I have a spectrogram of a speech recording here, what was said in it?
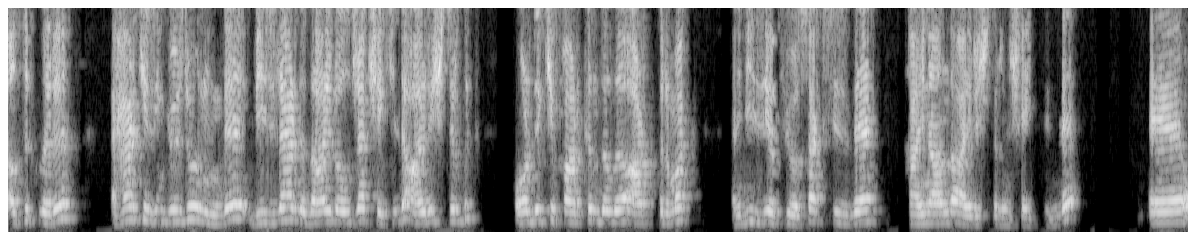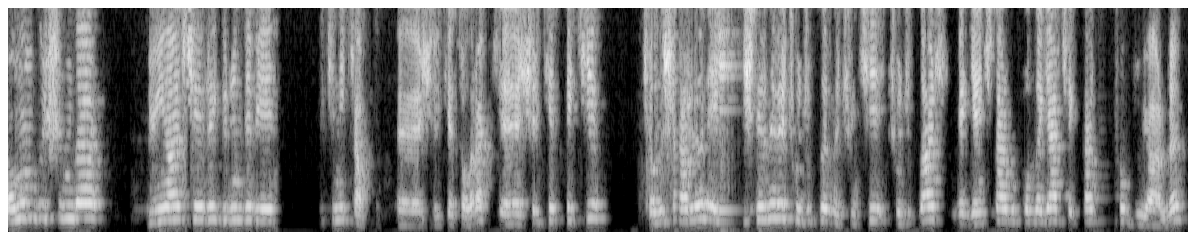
atıkları herkesin gözü önünde bizler de dahil olacak şekilde ayrıştırdık. Oradaki farkındalığı arttırmak, yani biz yapıyorsak siz de kaynağında ayrıştırın şeklinde. Ee, onun dışında Dünya Çevre Günü'nde bir etkinlik yaptık e, şirket olarak. E, şirketteki çalışanların eşlerini ve çocuklarını çünkü çocuklar ve gençler bu konuda gerçekten çok duyarlı.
